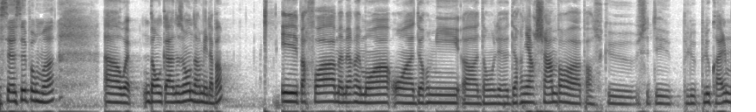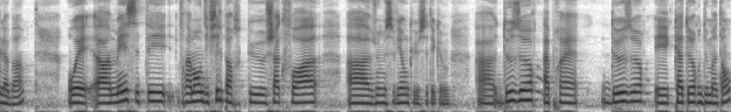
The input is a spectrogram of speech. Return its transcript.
c'est assez pour moi. ouais, donc, nous avons dormi là-bas. Et parfois, ma mère et moi, on a dormi euh, dans les dernières chambres euh, parce que c'était plus, plus calme là-bas. Ouais, euh, mais c'était vraiment difficile parce que chaque fois, je me souviens que c'était comme deux heures après deux heures et quatre heures du matin,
